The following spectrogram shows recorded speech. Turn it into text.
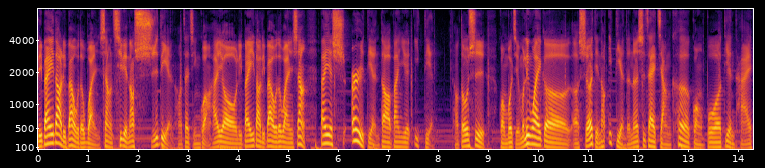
礼拜一到礼拜五的晚上七点到十点哈，在警广，还有礼拜一到礼拜五的晚上半夜十二点到半夜一点。好，都是广播节目。另外一个，呃，十二点到一点的呢，是在讲课广播电台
